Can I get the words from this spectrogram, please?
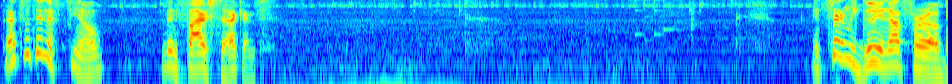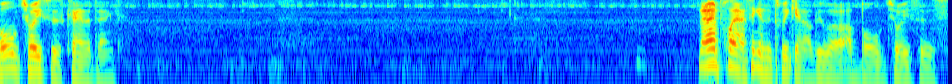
That's within a you know, within five seconds. It's certainly good enough for a bold choices kind of thing. Now I'm planning. I think this weekend I'll do a, a bold choices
